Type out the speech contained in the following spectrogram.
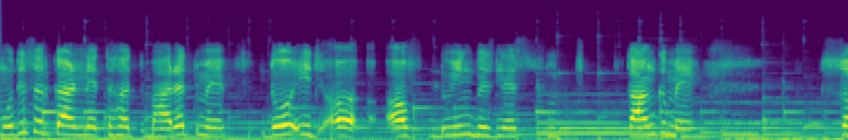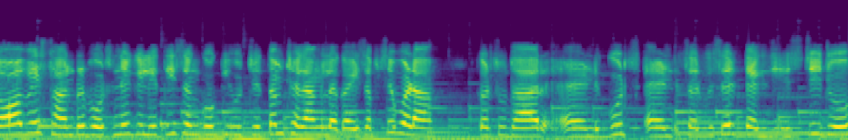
मोदी सरकार ने तहत भारत में दो इज़ ऑफ़ डूइंग बिज़नेस सूचकांक में सौवे स्थान पर पहुँचने के लिए तीस अंकों की उच्चतम छलांग लगाई। सबसे बड़ा कर सुधार and goods and services tax GST जो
